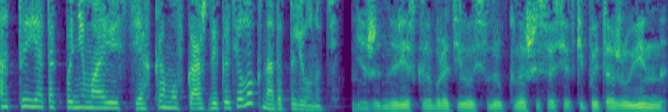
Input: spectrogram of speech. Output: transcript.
«А ты, я так понимаю, из тех, кому в каждый котелок надо плюнуть?» Неожиданно резко обратилась вдруг к нашей соседке по этажу Инна,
